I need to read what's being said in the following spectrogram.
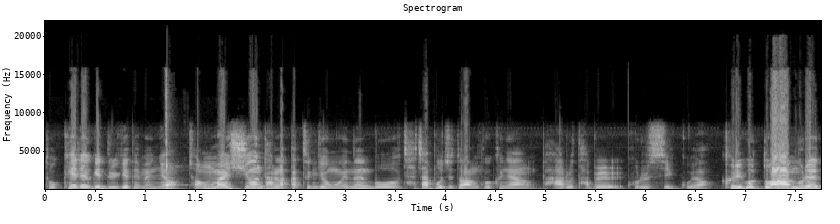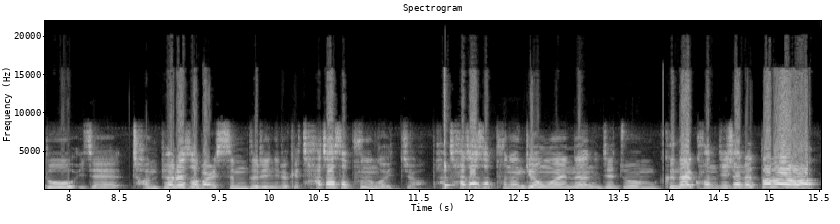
독해력이 늘게 되면요. 정말 쉬운 단락 같은 경우에는 뭐 찾아보지도 않고 그냥 바로 답을 고를 수 있고요. 그리고 또 아무래도 이제 전편에서 말씀드린 이렇게 찾아서 푸는 거 있죠. 파- 찾아서 푸는 경우에는 이제 좀 그날 컨디션에 따라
